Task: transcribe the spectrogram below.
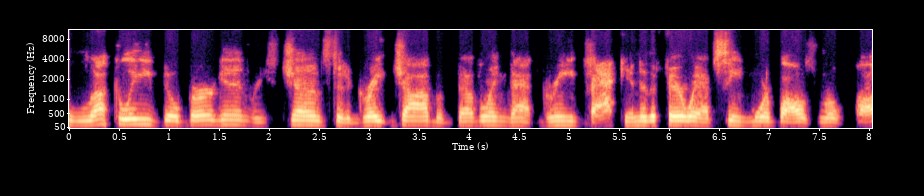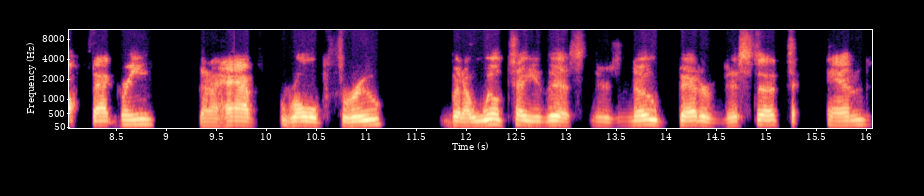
Luckily, Bill Bergin, Rees Jones did a great job of beveling that green back into the fairway. I've seen more balls roll off that green than I have rolled through. But I will tell you this there's no better vista to end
